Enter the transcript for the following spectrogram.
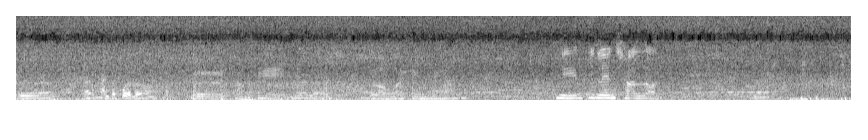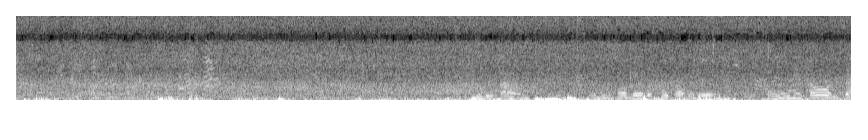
เออร้านอาหาร จะเปิดแล้วเหรอเออคาเฟ่เนี่ยเหรอ เรามากินน้ำนี่ที่เล่นชาร์ลอตดูดูเปล่าวันนี้พาแม่มาเที่ยวต่างประเทศเออเนโตอิตา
